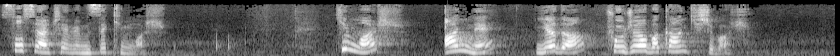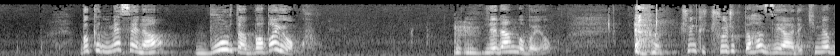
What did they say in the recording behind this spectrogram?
Sosyal çevremizde kim var? Kim var? Anne ya da çocuğa bakan kişi var. Bakın mesela burada baba yok. Neden baba yok? Çünkü çocuk daha ziyade kime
